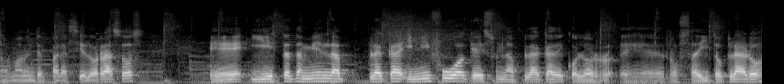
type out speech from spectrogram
normalmente para cielos rasos. Y está también la placa inífuga, que es una placa de color rosadito claro,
